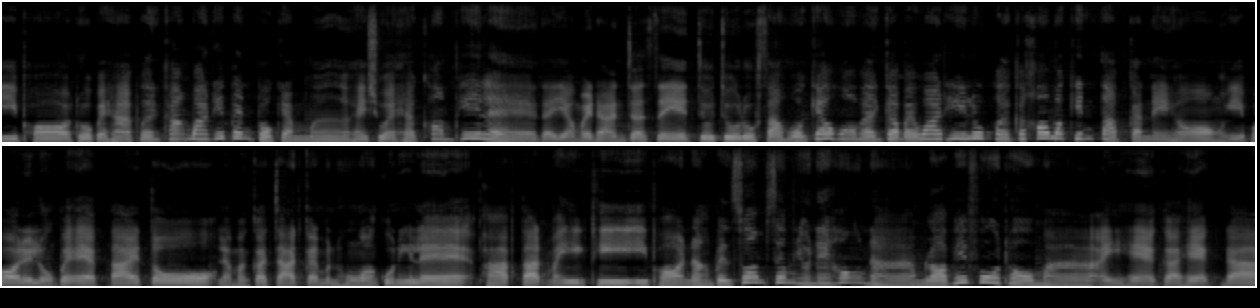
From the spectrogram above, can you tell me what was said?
อีพอโทรไปหาเพื่อนข้างบ้านที่เป็นโปรแกรมเมอร์ให้ช่วยแฮกคอมพี่แหลแต่ยังไม่ดันจะเสร็จจู่ๆลูกสาวหัวแก้วหัวแหวนกลับไปว่าที่ลูกเคยก็เข้ามากินตับกันในห้องอีพ่อเลยลงไปแอบใต้โต๊ะ แล้วมันกระจัดกันบนหัวกูนี่แหละภาพตัดมาอีกทีอีพ่อนั่งเป็นส้วมซึมอยู่ในห้องน้ำรอพี่ฟูโทรมา ไอแฮกก็แฮกได้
